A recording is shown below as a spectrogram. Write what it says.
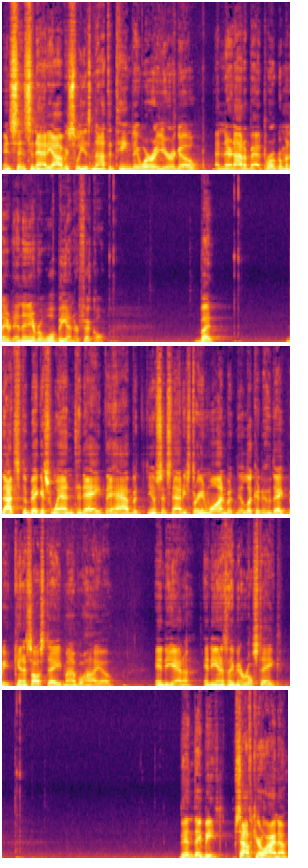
And Cincinnati obviously is not the team they were a year ago, and they're not a bad program, and they, and they never will be under Fickell. But that's the biggest win today they have. But you know, Cincinnati's three and one. But look at who they beat: Kennesaw State, Miami, Ohio, Indiana. Indiana's not even a real state. Then they beat South Carolina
